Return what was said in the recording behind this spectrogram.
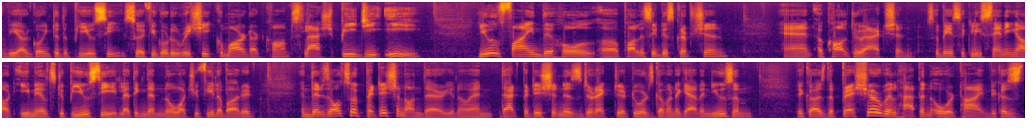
we are going to the PUC. So if you go to rishikumar.com slash PGE, you'll find the whole uh, policy description and a call to action. So basically sending out emails to PUC, letting them know what you feel about it. And there's also a petition on there, you know, and that petition is directed towards Governor Gavin Newsom because the pressure will happen over time because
